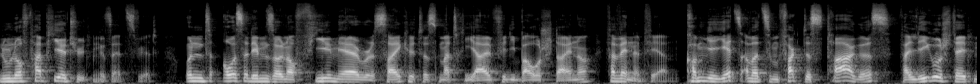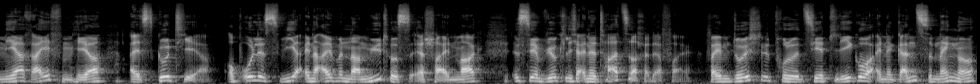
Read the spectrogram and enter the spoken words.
nun auf Papiertüten gesetzt wird. Und außerdem soll noch viel mehr recyceltes Material für die Bausteine verwendet werden. Kommen wir jetzt aber zum Fakt des Tages, weil Lego stellt mehr Reifen her als Goodyear. Obwohl es wie ein alberner Mythos erscheinen mag, ist hier wirklich eine Tatsache der Fall. Weil im Durchschnitt produziert Lego eine ganze Menge,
